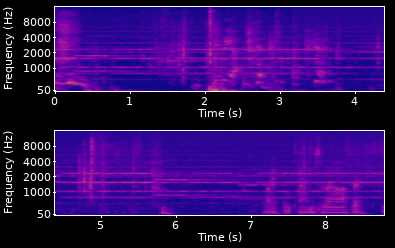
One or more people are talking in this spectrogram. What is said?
at that. times of an author.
